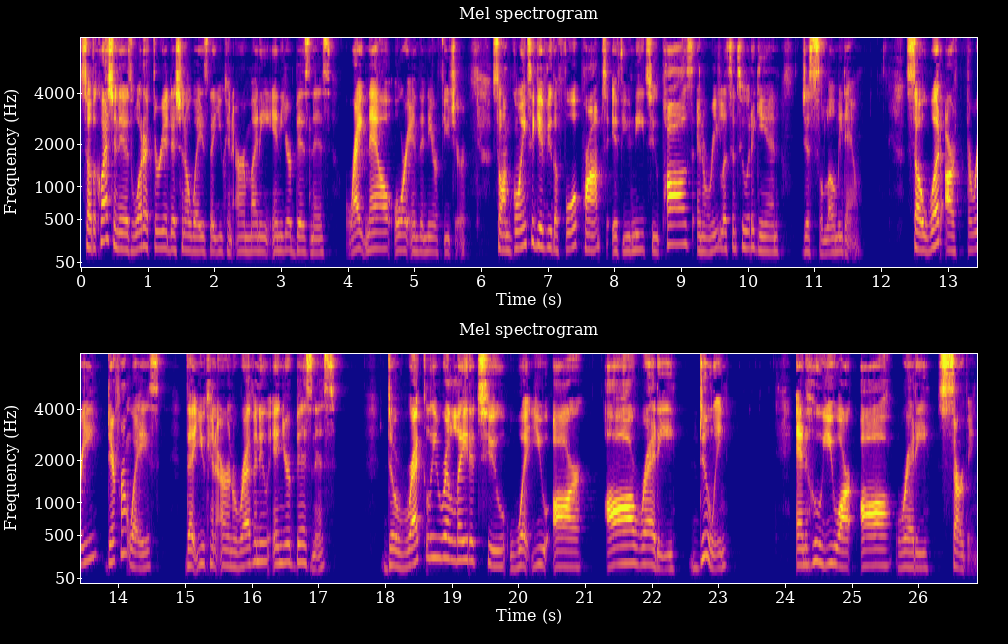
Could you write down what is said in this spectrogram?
So the question is, what are three additional ways that you can earn money in your business right now or in the near future? So I'm going to give you the full prompt. If you need to pause and re-listen to it again, just slow me down. So what are three different ways that you can earn revenue in your business directly related to what you are already doing and who you are already serving?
